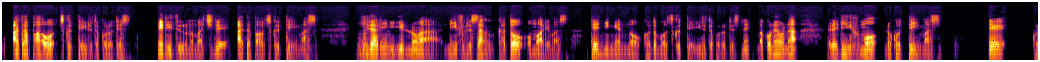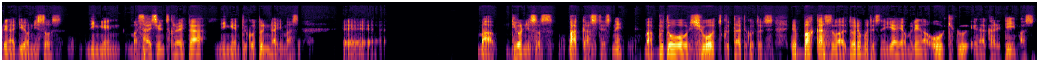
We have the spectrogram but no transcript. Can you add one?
ー、アタパーを作っているところです。エリドゥルの町でアタパーを作っています。左にいるのがニーフルサグかと思われます。で、人間の子供を作っているところですね。まあ、このようなレリーフも残っています。で、これがディオニソース。人間、まあ、最初に作られた人間ということになります。えー、まあ、ディオニソス、バッカスですね。まあ、ブドウ酒を作ったということです。で、バッカスはどれもですね、やや群れが大きく描かれています。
